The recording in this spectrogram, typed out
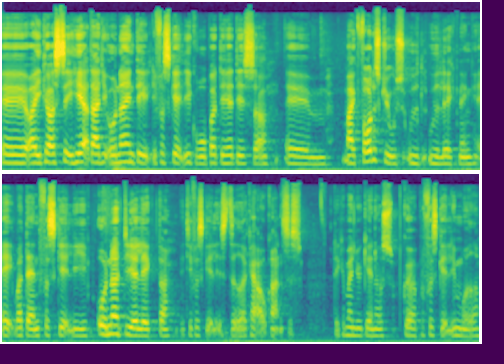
Øh, og I kan også se her, der er de underinddelt i forskellige grupper. Det her det er så øh, Mike Fortescues udlægning af, hvordan forskellige underdialekter i de forskellige steder kan afgrænses. Det kan man jo igen også gøre på forskellige måder.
